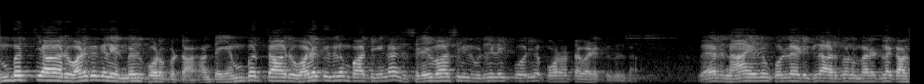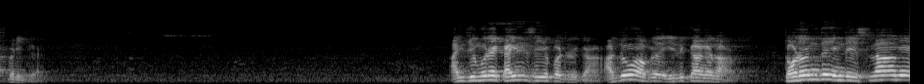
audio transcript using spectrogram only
எண்பத்தி ஆறு வழக்குகள் என் மீது போடப்பட்டான். அந்த எண்பத்தாறு வழக்குகளும் பார்த்தீங்கன்னா இந்த சிறைவாசிகள் விடுதலை கோரிய போராட்ட வழக்குகள் தான். வேறு நான் எதுவும் கொள்ளை அடிக்கல அடுத்தவங்க மிரட்டல காசு பறிக்கல. அஞ்சு முறை கைது செய்யப்பட்டிருக்கான். அதுவும் அப்ப இதுக்காக தான் தொடர்ந்து இந்த இஸ்லாமிய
